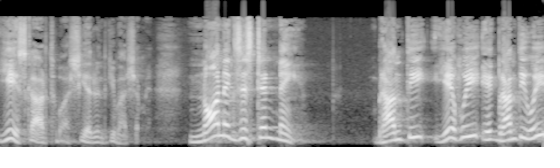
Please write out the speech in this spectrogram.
ये इसका अर्थ हुआ श्री अरविंद की भाषा में। नॉन एग्जिस्टेंट नहीं। भ्रांति ये हुई, एक भ्रांति हुई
